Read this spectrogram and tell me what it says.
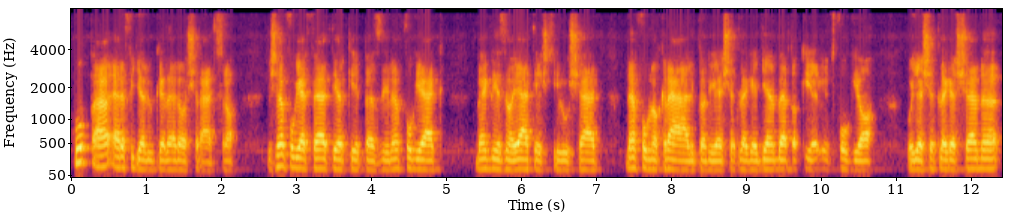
hoppá, erre figyelünk el erre a srácra. És nem fogják feltérképezni, nem fogják megnézni a játékstílusát, nem fognak ráállítani esetleg egy embert, aki őt fogja, hogy esetlegesen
